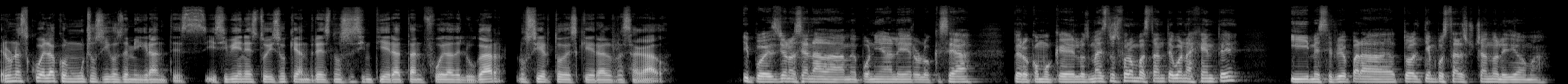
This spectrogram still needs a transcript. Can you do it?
Era una escuela con muchos hijos de migrantes, y si bien esto hizo que Andrés no se sintiera tan fuera de lugar, lo cierto es que era el rezagado. Y pues yo no hacía nada, me ponía a leer o lo que sea, pero como que los maestros fueron bastante buena gente y me sirvió para todo el tiempo estar escuchando el idioma.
